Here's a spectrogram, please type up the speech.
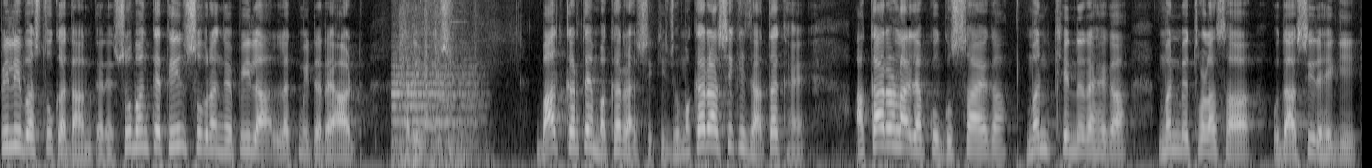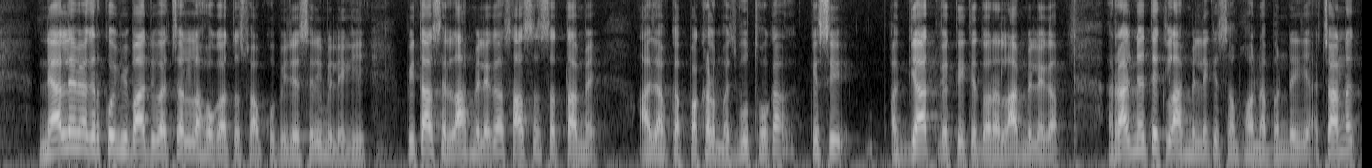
पीली वस्तु का दान करें। शुभ अंक है तीन शुभ रंग है, पीला, लक मीटर है, आठ, हरे कृष्ण। बात करते हैं मकर राशि की। जो मकर राशि के जातक हैं, अकारण आज आपको गुस्सा आएगा, मन खिन्न रहेगा, मन में थोड़ा सा उदासी रहेगी। न्यायालय में अगर कोई भी वाद विवाद चल रहा होगा तो उसमें आपको विजयश्री मिलेगी। पिता से लाभ मिलेगा शासन सत्ता में आज आपका पकड़ मज़बूत होगा। किसी अज्ञात व्यक्ति के द्वारा लाभ मिलेगा। राजनीतिक लाभ मिलने की संभावना बन रही है। अचानक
